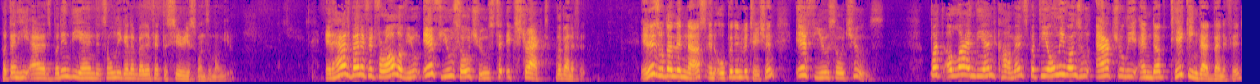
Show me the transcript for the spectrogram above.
But then he adds, but in the end, it's only going to benefit the serious ones among you. It has benefit for all of you if you so choose to extract the benefit. It is nas, an open invitation, if you so choose. But Allah in the end comments, but the only ones who actually end up taking that benefit,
